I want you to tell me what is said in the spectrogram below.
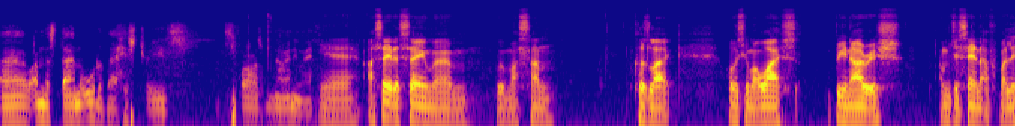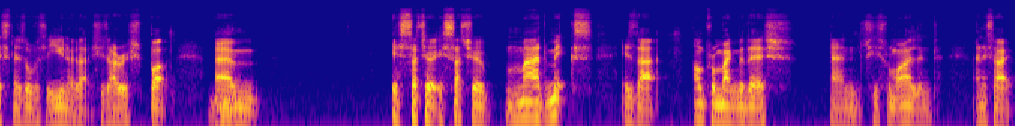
uh, understand all of their histories as far as we know, anyway. Yeah, I say the same um, with my son, because like obviously my wife's being Irish. I'm just saying that for my listeners. Obviously, you know that she's Irish, but um, it's such a it's such a mad mix. Is that I'm from Bangladesh and she's from Ireland, and it's like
